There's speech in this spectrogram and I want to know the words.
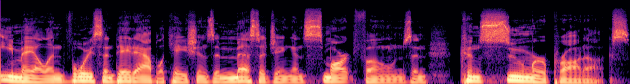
email and voice and data applications and messaging and smartphones and consumer products.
